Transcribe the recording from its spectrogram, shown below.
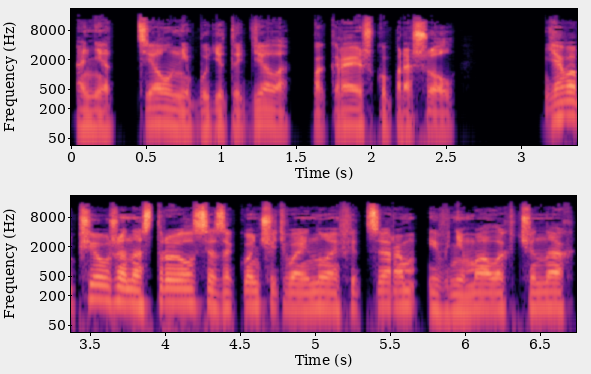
А нет, тел не будет и дела, по краешку прошел. Я вообще уже настроился закончить войну офицером и в немалых чинах,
